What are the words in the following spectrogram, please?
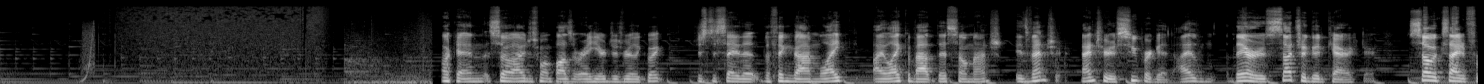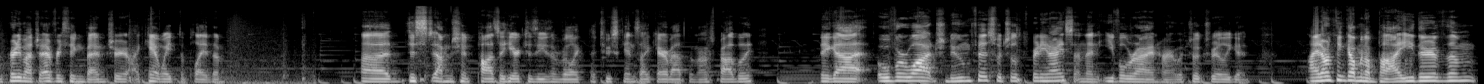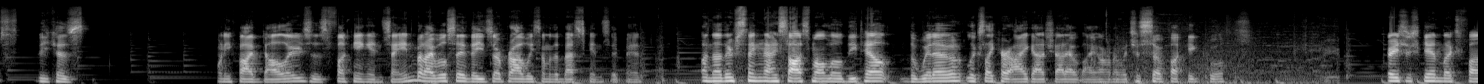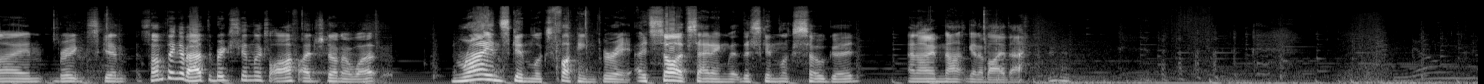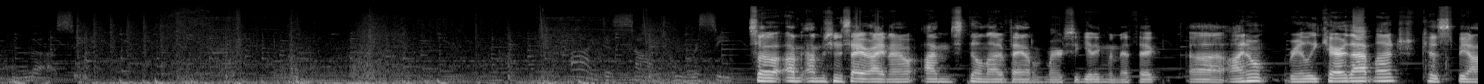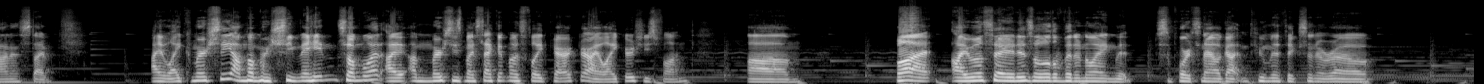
Okay, and so I just want to pause it right here just really quick, just to say that the thing that I'm like I like about this so much is Venture. Venture is super good. I they are such a good character. So excited for pretty much everything Venture. I can't wait to play them. Uh, just I'm just gonna pause it here because these are like the two skins I care about the most probably. They got Overwatch Doomfist, which looks pretty nice, and then Evil Reinhardt, which looks really good. I don't think I'm gonna buy either of them because $25 is fucking insane, but I will say these are probably some of the best skins they've made. Another thing I saw, small little detail, the Widow looks like her eye got shot out by Ana, which is so fucking cool. Tracer skin looks fine. Brig skin, something about the Brig skin looks off, I just don't know what. Rein's skin looks fucking great. It's so upsetting that this skin looks so good, and I'm not gonna buy that. So I'm, I'm just gonna say it right now. I'm still not a fan of Mercy getting the mythic. Uh, I don't really care that much because, to be honest, I I like Mercy. I'm a Mercy main somewhat. I um, Mercy's my second most played character. I like her. She's fun. Um, but I will say it is a little bit annoying that support's now gotten two mythics in a row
